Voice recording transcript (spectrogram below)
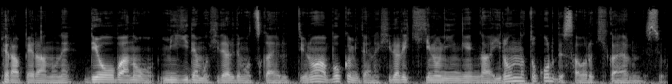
ペラペラのね、両刃の右でも左でも使えるっていうのは、僕みたいな左利きの人間がいろんなところで触る機会あるんですよ。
